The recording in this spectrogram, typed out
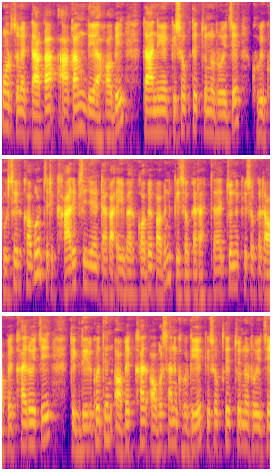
মরশুমের টাকা আগাম দেওয়া হবে তা নিয়ে কৃষকদের জন্য রয়েছে খুবই খুশির খবর যেটি খারিফ সিজনের টাকা এইবার কবে পাবেন কৃষকেরা। তার জন্য কৃষকেরা অপেক্ষায় রয়েছে। ঠিক দীর্ঘদিন অপেক্ষার অবসান ঘটিয়ে কৃষকদের জন্য রয়েছে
